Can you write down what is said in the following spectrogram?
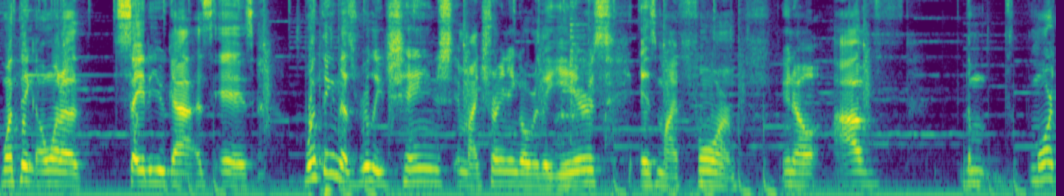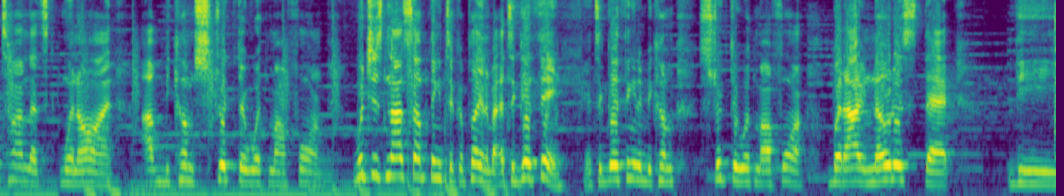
One thing I want to say to you guys is one thing that's really changed in my training over the years is my form. You know I've the more time that's went on, I've become stricter with my form, which is not something to complain about. It's a good thing. It's a good thing to become stricter with my form. But I noticed that the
